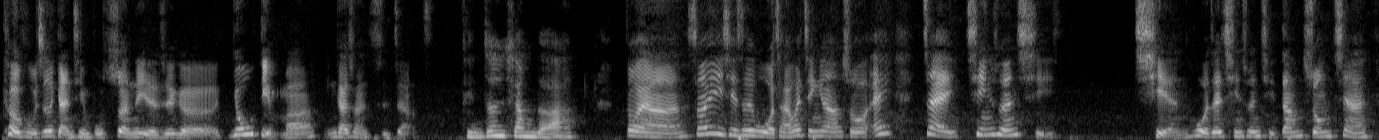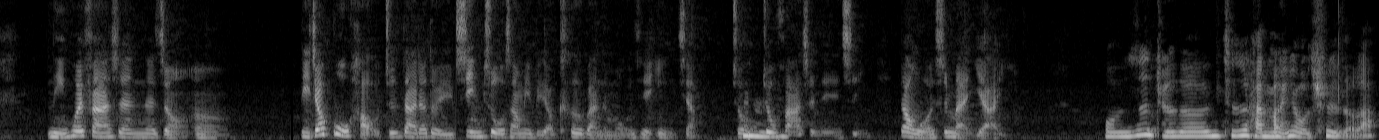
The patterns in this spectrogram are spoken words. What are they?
克服就是感情不顺利的这个优点吗？应该算是这样子，挺正向的啊。对啊，所以其实我才会惊讶说，哎，在青春期前或者在青春期当中，竟然你会发生那种嗯比较不好，就是大家对于星座上面比较刻板的某一些印象，就就发生这件事情，让我是蛮压抑。我是觉得其实还蛮有趣的啦，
